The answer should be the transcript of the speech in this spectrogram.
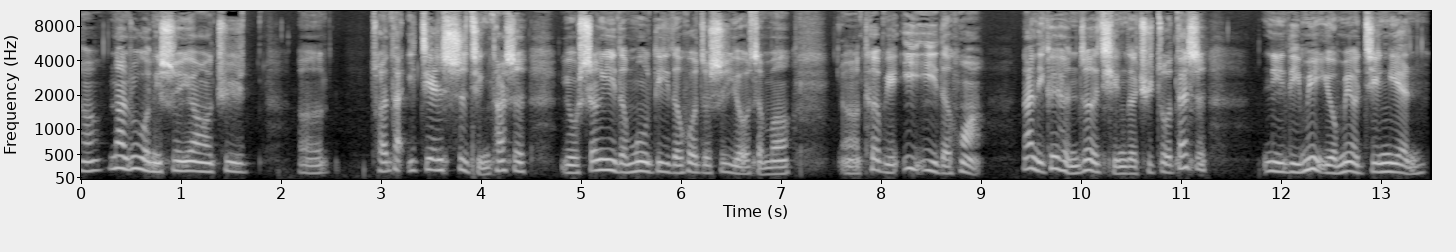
啊，那如果你是要去呃传达一件事情，它是有生意的目的的，或者是有什么呃特别意义的话，那你可以很热情的去做，但是你里面有没有经验？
